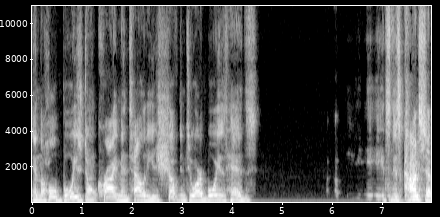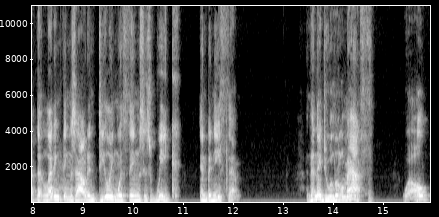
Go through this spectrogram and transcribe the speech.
And the whole boys don't cry mentality is shoved into our boys' heads. It's this concept that letting things out and dealing with things is weak and beneath them. And then they do a little math. Well,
